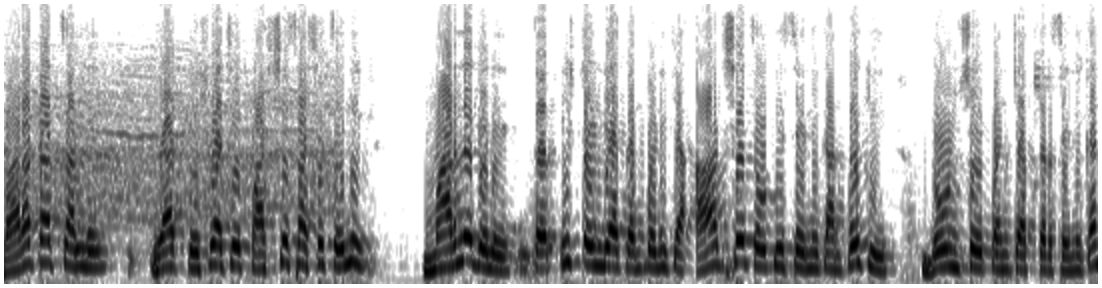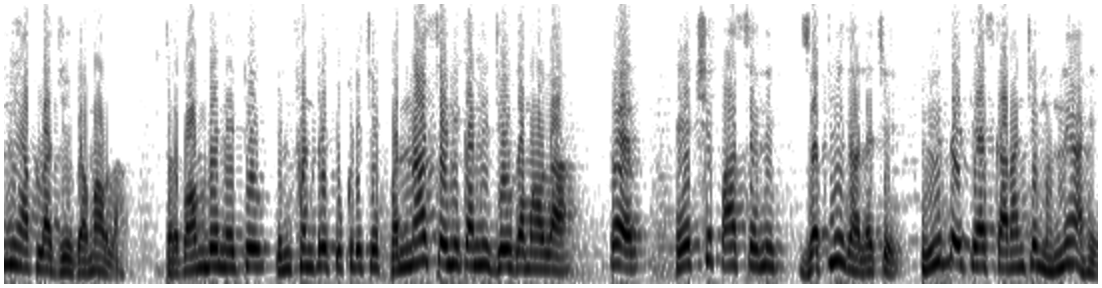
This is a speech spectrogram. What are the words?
बारा तास चालले. यात पेशवाचे पाचशे सहाशे सैनिक मारले गेले तर ईस्ट इंडिया कंपनीच्या आठशे चौतीस सैनिकांपैकी दोनशे पंच्याहत्तर सैनिकांनी आपला जीव गमावला. तर बॉम्बे नेटिव्ह इन्फंट्री तुकडीचे पन्नास सैनिकांनी जीव गमावला. तर एकशे पाच सैनिक जखमी झाल्याचे विविध इतिहासकारांचे म्हणणे आहे.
